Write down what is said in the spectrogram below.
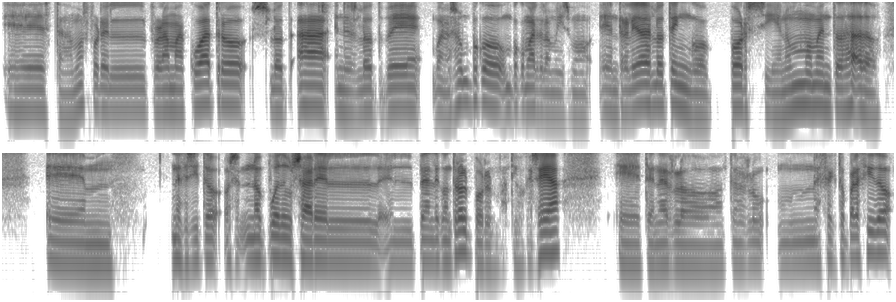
Eh, estábamos por el programa 4, slot A, en slot B. Bueno, es un poco, un poco más de lo mismo. En realidad lo tengo por si en un momento dado em, necesito, o sea, no puedo usar el, el, pedal de control por el motivo que sea, eh, tenerlo, tenerlo un efecto parecido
